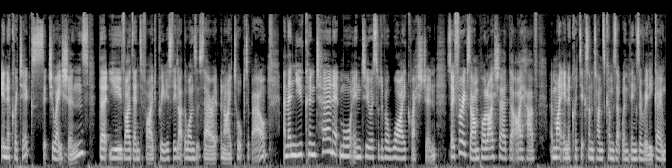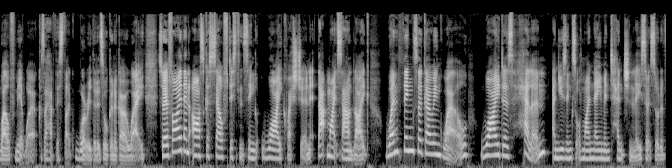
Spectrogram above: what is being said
inner critics situations that you've identified previously, like the ones that Sarah and I talked about, and then you can turn it more into a sort of a why question. So, for example, I shared that I have my inner critic sometimes comes up when things are really going well for me at work because I have this like worry that it's all going to go away. So, if I then ask a self distancing why question, that might sound like, when things are going well, why does Helen, and using sort of my name intentionally, so it sort of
